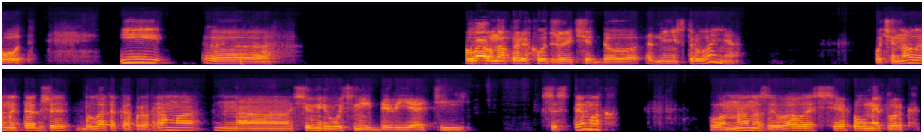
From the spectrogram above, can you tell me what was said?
От. І е, плавно переходжуючи до адміністрування, Починали ми також, була така програма на 7, 8, 9 системах. Вона називалась Apple Network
